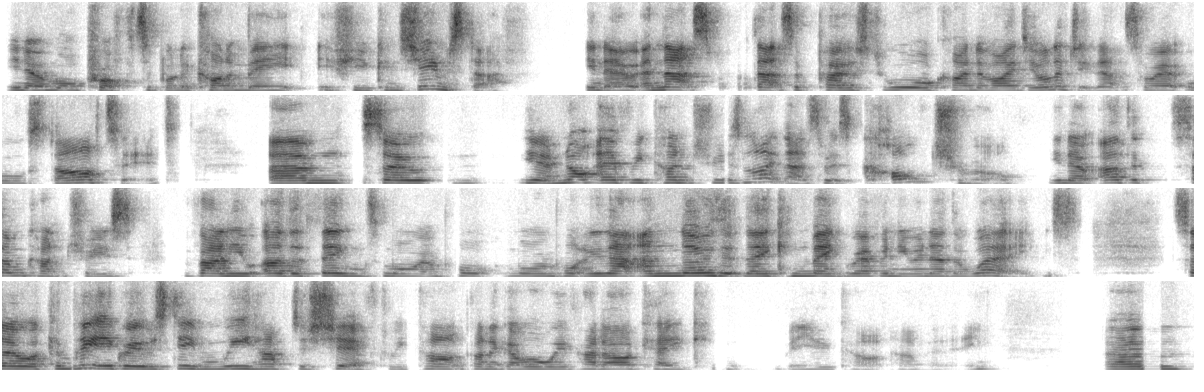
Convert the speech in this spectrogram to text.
you know, more profitable economy if you consume stuff, you know, and that's that's a post-war kind of ideology. That's where it all started. Um, so, you know, not every country is like that. So it's cultural. You know, other some countries value other things more important, more importantly that, and know that they can make revenue in other ways. So I completely agree with Stephen. We have to shift. We can't kind of go, oh, we've had our cake, but you can't have any. Um,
